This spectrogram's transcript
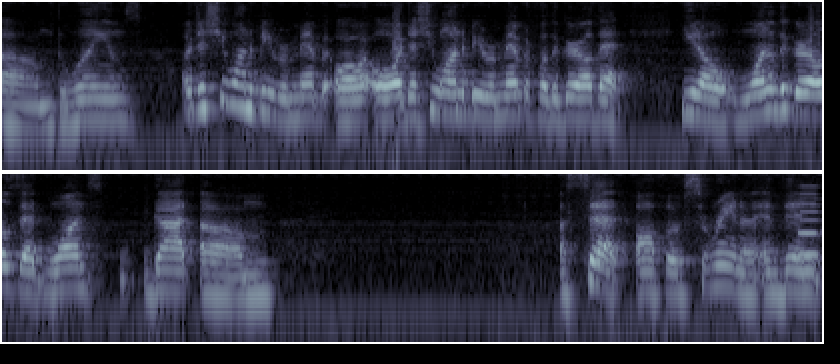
um, the Williams, or does she want to be remembered, or or does she want to be remembered for the girl that, you know, one of the girls that once got um, a set off of Serena and then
